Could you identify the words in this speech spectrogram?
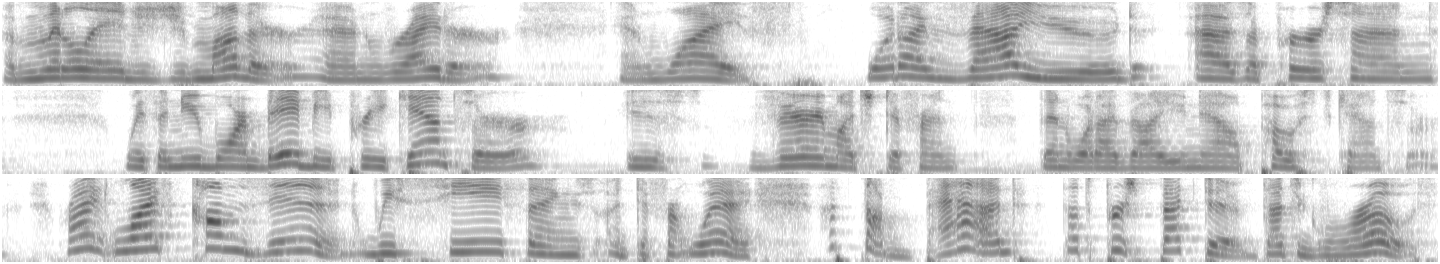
a middle aged mother and writer and wife. What I valued as a person with a newborn baby pre cancer is very much different than what I value now post cancer. Right? Life comes in. We see things a different way. That's not bad. That's perspective. That's growth.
